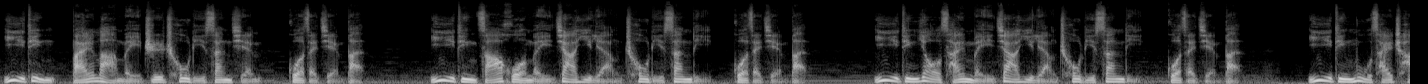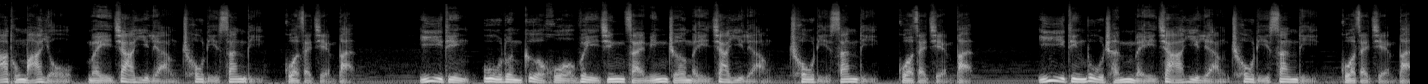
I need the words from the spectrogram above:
议定白蜡每支抽离三钱，过再减半；议定杂货每价一两，抽离三厘，过再减半；议定药材每价一两，抽离三厘，过再减半；议定木材茶铜麻油每价一两，抽离三厘，过再减半；议定勿论各货未经载明者每价一两，抽离三厘，过再减半。一议定陆陈每价一两，抽离三厘，过再减半；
